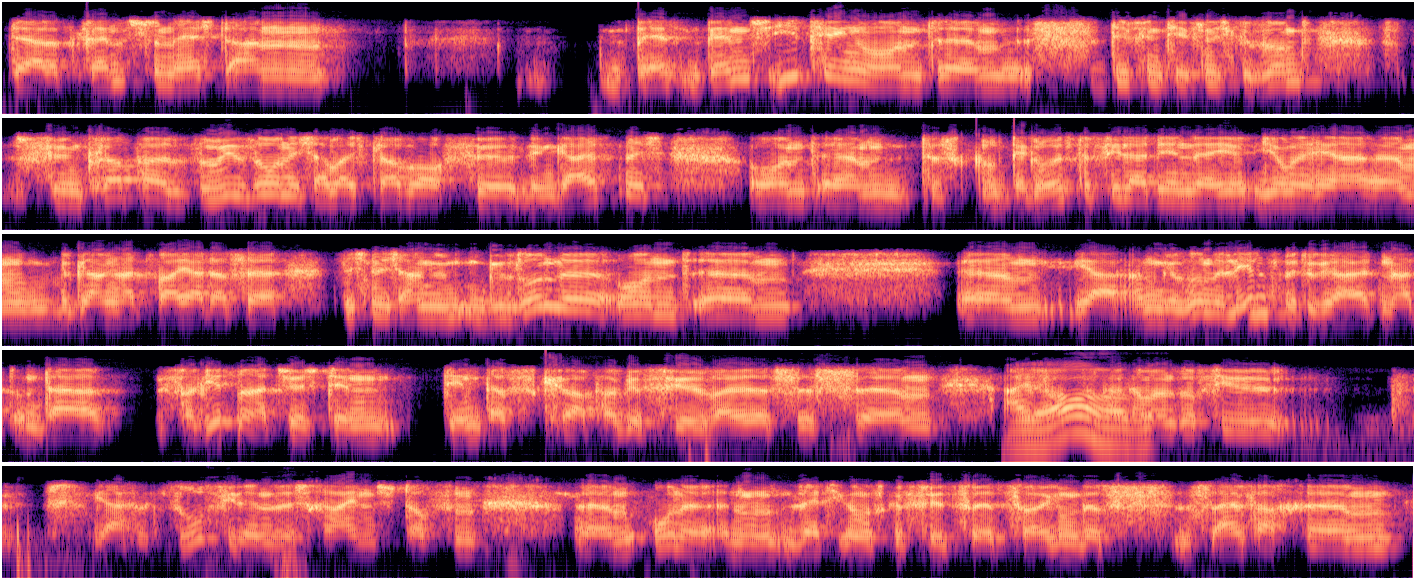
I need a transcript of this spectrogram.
ja, das grenzt schon echt an Bench-Eating und ähm, ist definitiv nicht gesund. Für den Körper sowieso nicht, aber ich glaube auch für den Geist nicht. Und ähm, das, der größte Fehler, den der junge Herr ähm, begangen hat, war ja, dass er sich nicht an gesunde und ähm, ähm, ja, an gesunde Lebensmittel gehalten hat. Und da verliert man natürlich den, den, das Körpergefühl, weil es ist ähm, einfach, ja, da kann man so viel ja, so viel in sich reinstopfen, ähm, ohne ein Sättigungsgefühl zu erzeugen. Das ist einfach ähm,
